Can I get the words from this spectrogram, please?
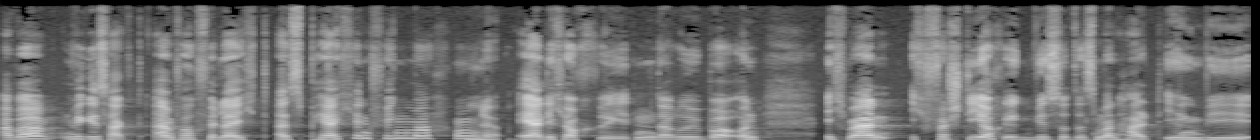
aber wie gesagt, einfach vielleicht als Pärchenfing machen, Ja. ehrlich auch reden darüber. Und ich meine, ich verstehe auch irgendwie so, dass man halt irgendwie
